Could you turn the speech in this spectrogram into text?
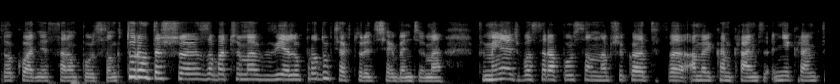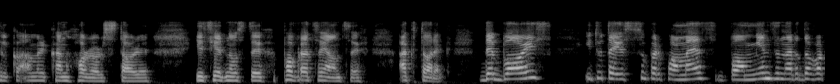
Dokładnie z Sarą Paulson, którą też e, zobaczymy w wielu produkcjach, które dzisiaj będziemy wymieniać, bo Sarah Paulson na przykład w American Crime, nie Crime, tylko American Horror Story jest jedną z tych powracających aktorek. The Boys i tutaj jest super pomysł, bo międzynarodowa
